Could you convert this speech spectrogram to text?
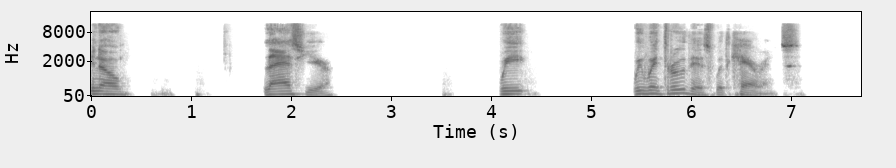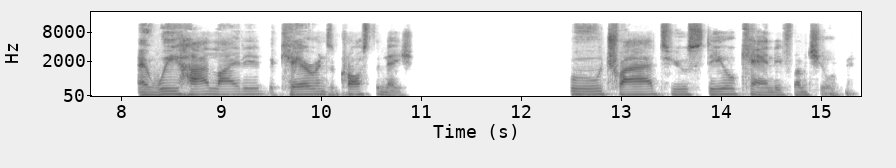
You know, last year we we went through this with Karens, and we highlighted the Karens across the nation who tried to steal candy from children.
